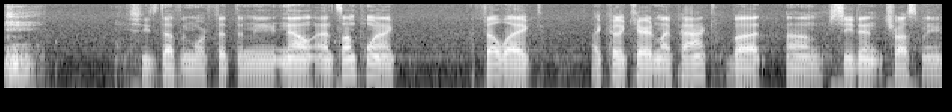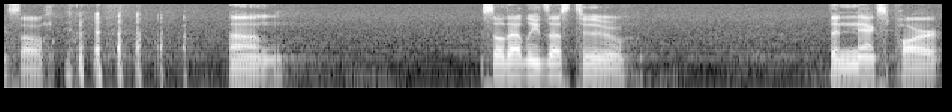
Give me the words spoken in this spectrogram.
she's definitely more fit than me. Now, at some point, I, I felt like I could have carried my pack, but um, she didn't trust me. So, um, so that leads us to the next part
